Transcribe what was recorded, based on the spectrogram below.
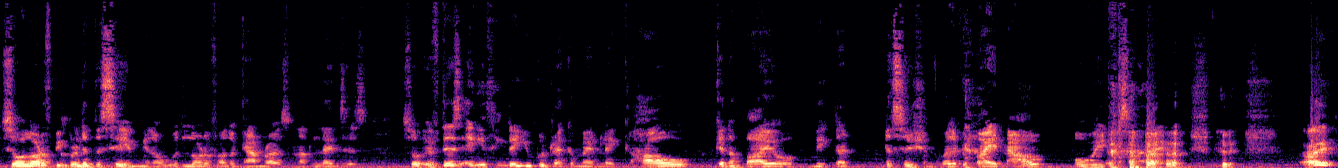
So, a lot of people did the same, you know, with a lot of other cameras and other lenses. So, if there's anything that you could recommend, like how can a buyer make that decision whether to buy it now or wait for some time? I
